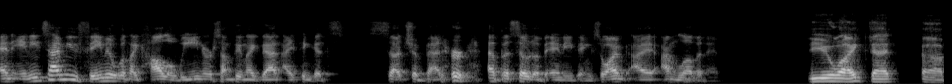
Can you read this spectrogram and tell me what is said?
and anytime you theme it with like Halloween or something like that, I think it's such a better episode of anything. So I'm I, am i am loving it. Do you like that? Uh,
